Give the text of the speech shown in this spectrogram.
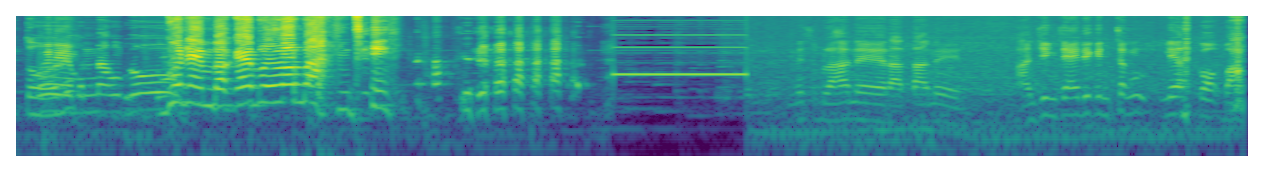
Victoria menang bro. gue nembaknya belum anjing Ini sebelahannya rata nih. Anjing saya kenceng lihat kok bang.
